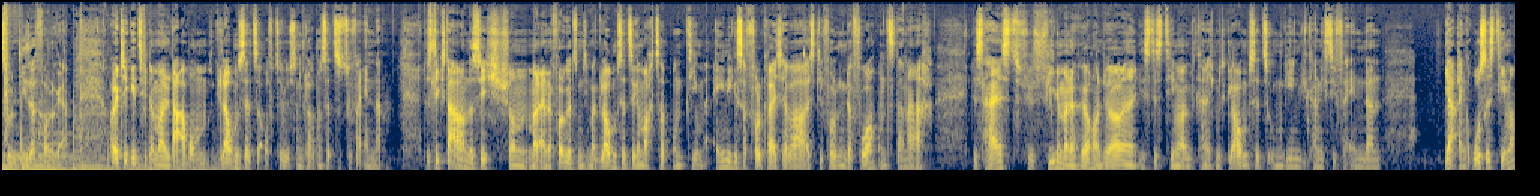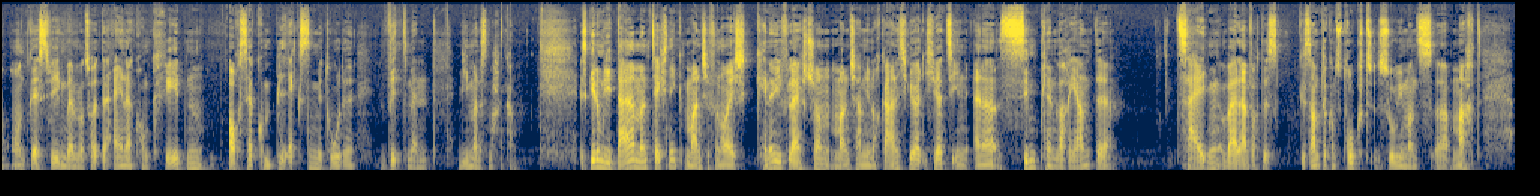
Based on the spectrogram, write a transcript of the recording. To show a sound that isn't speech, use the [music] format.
zu dieser Folge. Heute geht es wieder mal darum, Glaubenssätze aufzulösen, Glaubenssätze zu verändern. Das liegt daran, dass ich schon mal eine Folge zum Thema Glaubenssätze gemacht habe und die um einiges erfolgreicher war als die Folgen davor und danach. Das heißt, für viele meiner Hörer und Hörerinnen ist das Thema, wie kann ich mit Glaubenssätzen umgehen, wie kann ich sie verändern, ja, ein großes Thema und deswegen werden wir uns heute einer konkreten, auch sehr komplexen Methode widmen, wie man das machen kann. Es geht um die Diamond-Technik. Manche von euch kennen die vielleicht schon, manche haben die noch gar nicht gehört. Ich werde sie in einer simplen Variante zeigen, weil einfach das gesamte Konstrukt, so wie man es äh, macht,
